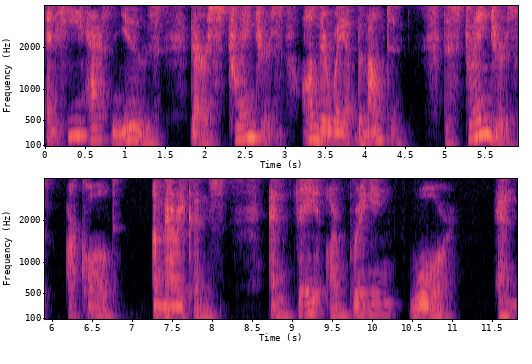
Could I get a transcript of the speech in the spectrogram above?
and he has news. There are strangers on their way up the mountain. The strangers are called Americans, and they are bringing war and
